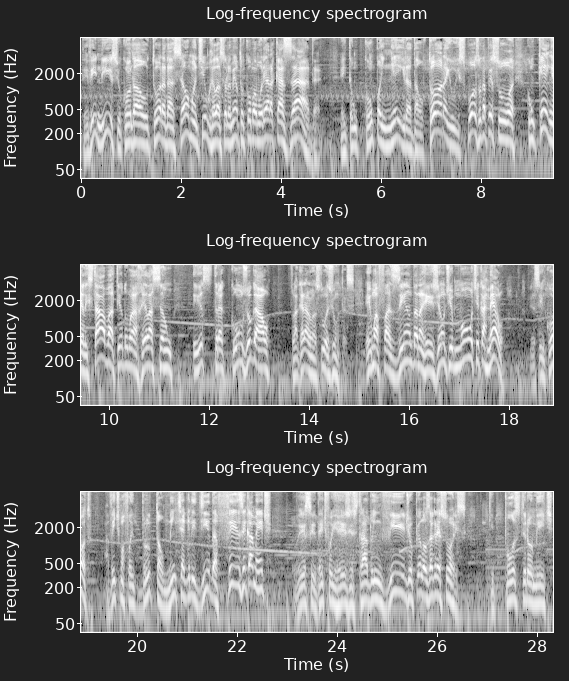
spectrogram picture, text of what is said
teve início quando a autora da ação mantinha um relacionamento com uma mulher casada. Então, companheira da autora e o esposo da pessoa com quem ela estava tendo uma relação extraconjugal flagraram as duas juntas em uma fazenda na região de Monte Carmelo. Nesse encontro, a vítima foi brutalmente agredida fisicamente o incidente foi registrado em vídeo pelos agressores, que posteriormente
